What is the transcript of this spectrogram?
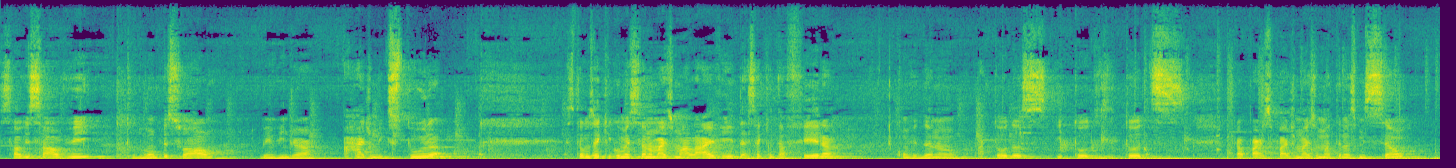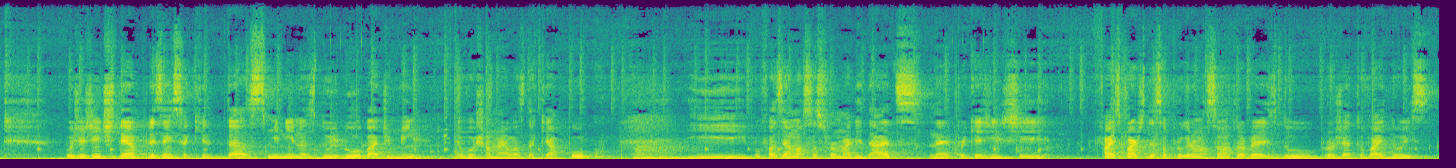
Salve, salve, tudo bom pessoal? Bem-vindo à Rádio Mixtura. Estamos aqui começando mais uma live dessa quinta-feira, convidando a todas e todos e todas para participar de mais uma transmissão. Hoje a gente tem a presença aqui das meninas do Ilu Badmin, eu vou chamar elas daqui a pouco e vou fazer as nossas formalidades, né? Porque a gente faz parte dessa programação através do projeto Vai 2,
